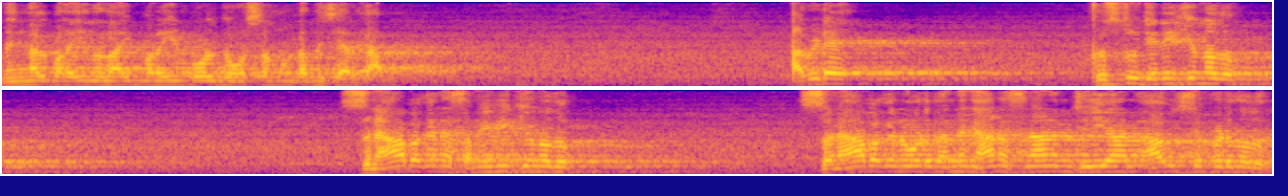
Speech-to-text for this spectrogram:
നിങ്ങൾ പറയുന്നതായി പറയുമ്പോൾ ദോഷമുണ്ടെന്ന് ചേർക്കാം. അവിടെ ക്രിസ്തു ജനിക്കുന്നതും സ്നാപകനെ സമീപിക്കുന്നതും സ്നാപകനോട് തന്നെ ജ്ഞാനസ്നാനം ചെയ്യാൻ ആവശ്യപ്പെടുന്നതും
